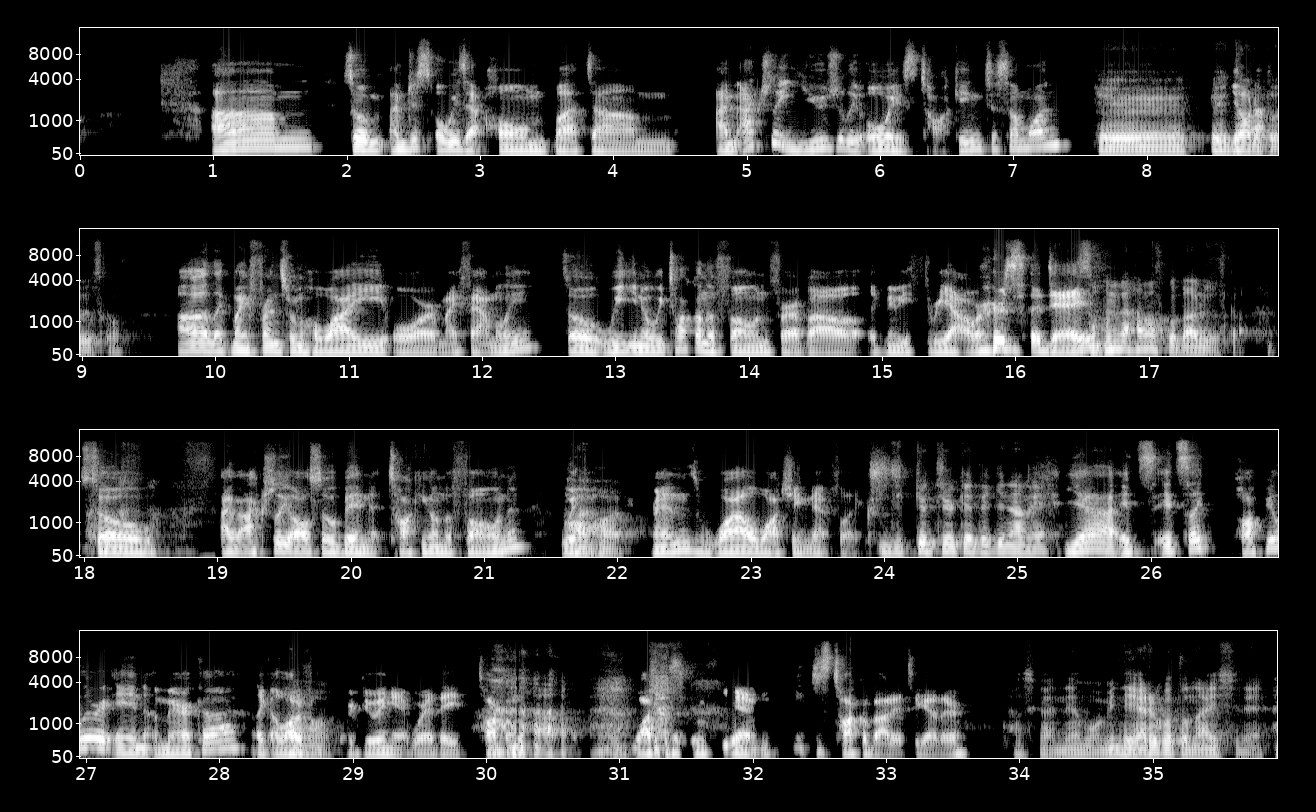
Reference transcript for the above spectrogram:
Um, so I'm just always at home, but um, I'm actually usually always talking to someone, へえ、え、誰とですか uh, like my friends from Hawaii or my family. So we, you know, we talk on the phone for about like maybe three hours a day. そんな話すことあるんですか So I've actually also been talking on the phone はい with は friends while watching Netflix. い。実況中継的なね。 Yeah, it's it's like popular in America. Like a lot of Uh-huh. people are doing it where they talk on the watch the movie and just talk about it together. 確かにね、もうみんなやることないしね。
